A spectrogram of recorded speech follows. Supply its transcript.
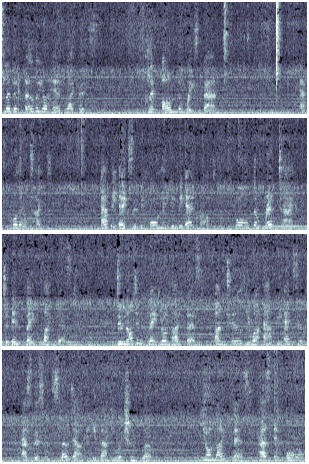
slip it over your head like this. Clip on the waistband and pull it tight. At the exit before leaving the aircraft, pull the red tag to inflate life vest. Do not inflate your life vest until you are at the exit as this would slow down the evacuation flow. Your life vest has an oral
